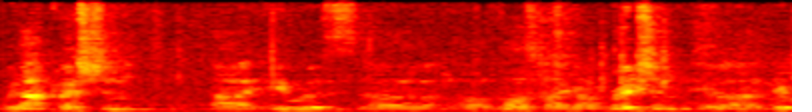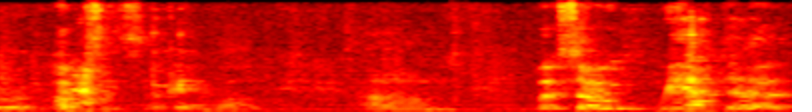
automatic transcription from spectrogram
without question, uh, it was uh, a false flag operation. Uh, there were hoaxes, okay, involved. Um, but so we have to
